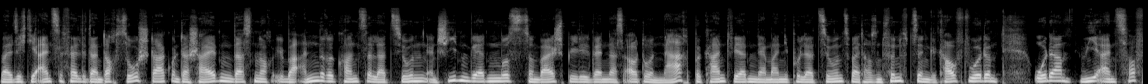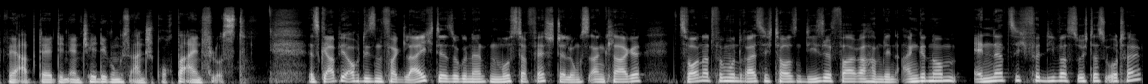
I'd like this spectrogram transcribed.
weil sich die Einzelfälle dann doch so stark unterscheiden, dass noch über andere Konstellationen entschieden werden muss. Zum Beispiel, wenn das Auto nach Bekanntwerden der Manipulation 2015 gekauft wurde oder wie ein Software-Update den Entschädigungs Leistungsanspruch beeinflusst. Es gab ja auch diesen Vergleich der sogenannten Musterfeststellungsanklage. 235.000 Dieselfahrer haben den angenommen. Ändert sich für die was durch das Urteil?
